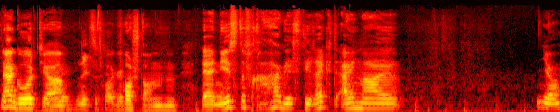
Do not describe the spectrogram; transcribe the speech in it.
Na gut, ja. Okay, nächste Frage. Verstanden. Äh, nächste Frage ist direkt einmal. Ja.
